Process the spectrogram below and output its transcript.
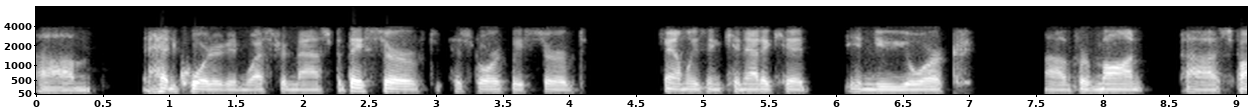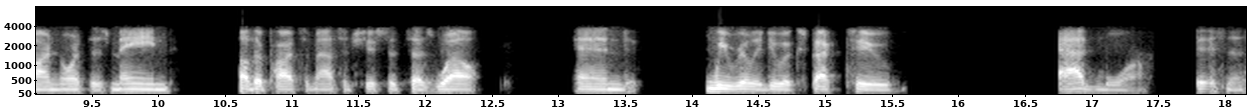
um, headquartered in Western Mass, but they served, historically served families in Connecticut, in New York, uh, Vermont, uh, as far north as Maine, other parts of Massachusetts as well. And we really do expect to add more business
